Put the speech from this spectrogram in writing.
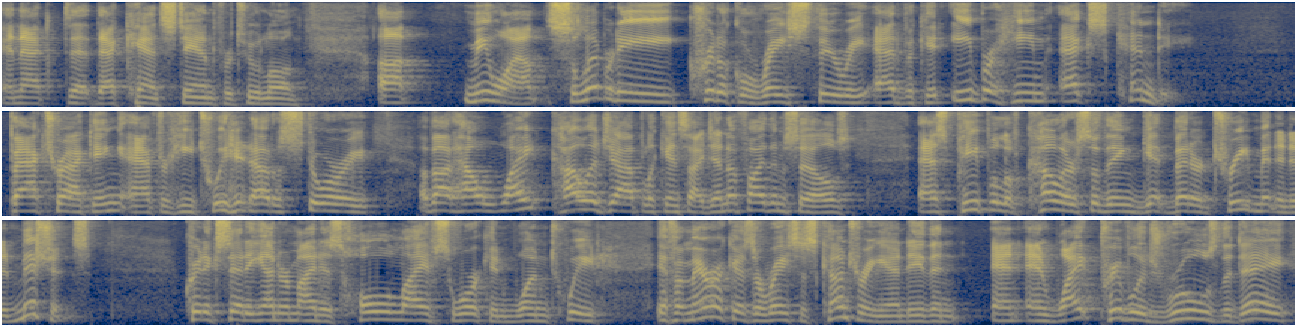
And that, that, that can't stand for too long. Uh, meanwhile, celebrity critical race theory advocate Ibram X. Kendi backtracking after he tweeted out a story about how white college applicants identify themselves as people of color so they can get better treatment and admissions. Critics said he undermined his whole life's work in one tweet. If America is a racist country, Andy, then and, and white privilege rules the day,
